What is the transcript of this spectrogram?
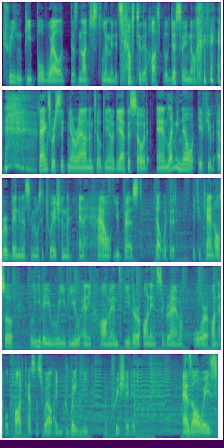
treating people well does not just limit itself to the hospital, just so you know. Thanks for sticking around until the end of the episode, and let me know if you've ever been in a similar situation and how you best dealt with it. If you can, also leave a review and a comment either on Instagram or on Apple Podcasts as well. I greatly appreciate it. As always,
